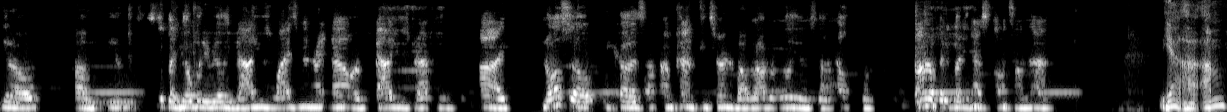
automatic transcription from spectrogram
you know, um, you know, it seems like nobody really values Wiseman right now or values drafting high, and also because I'm, I'm kind of concerned about Robert Williams' uh, health. I don't know if anybody has thoughts on that. Yeah, uh, I'm.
